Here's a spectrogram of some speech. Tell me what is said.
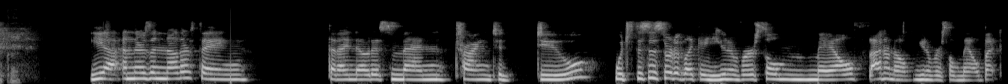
Okay. Yeah, and there's another thing that I notice men trying to do, which this is sort of like a universal male, I don't know, universal male, but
